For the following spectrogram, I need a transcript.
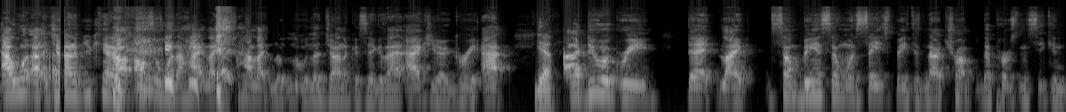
I, want- uh, John, if you can, I also want to highlight highlight what what Jonica said because I actually agree. I Yeah. I do agree that like some being someone's safe space does not trump the person seeking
